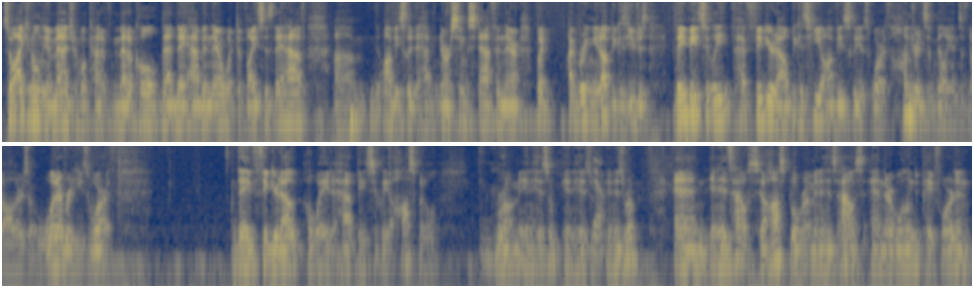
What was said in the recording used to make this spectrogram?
So I can only imagine what kind of medical bed they have in there, what devices they have. Um, obviously, they have nursing staff in there, but I'm bringing it up because you just. They basically have figured out because he obviously is worth hundreds of millions of dollars or whatever he's worth. They've figured out a way to have basically a hospital room in his in his Yeah. in his room and in his house a hospital room in his house and they're willing to pay for it and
